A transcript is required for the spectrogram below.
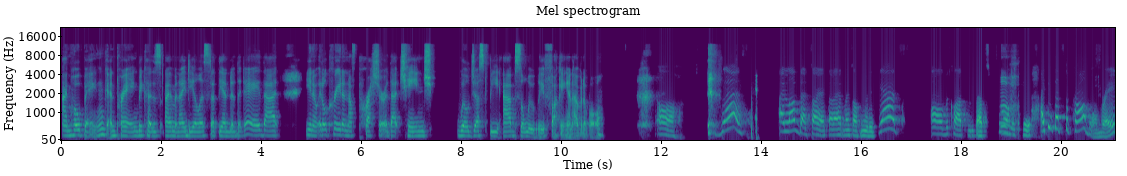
I'm hoping and praying because I'm an idealist at the end of the day that, you know, it'll create enough pressure that change will just be absolutely fucking inevitable. Oh, yes. I love that. Sorry, I thought I had myself muted. Yes. All the. That's seriously. I think that's the problem, right?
